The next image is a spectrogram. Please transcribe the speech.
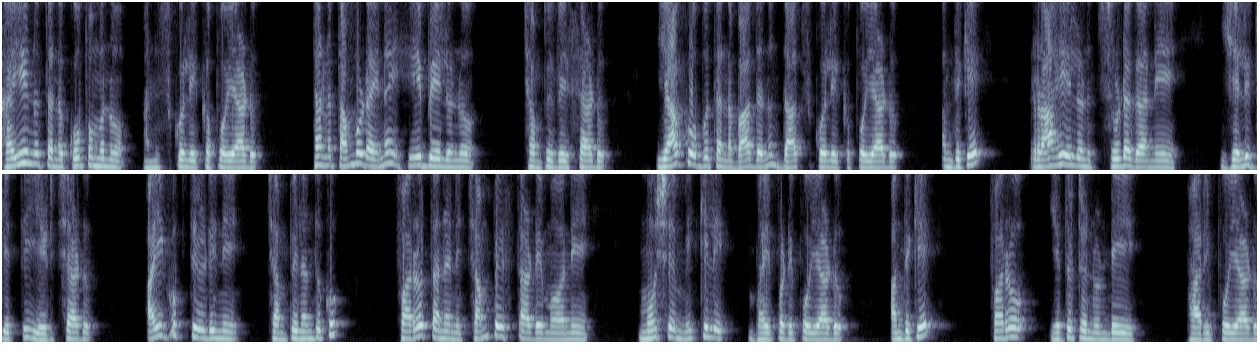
కయ్యను తన కోపమును అనుసుకోలేకపోయాడు తన తమ్ముడైన హేబేలును చంపివేశాడు. యాకోబు తన బాధను దాచుకోలేకపోయాడు. అందుకే రాహేలును చూడగానే ఎలుగెత్తి ఏడ్చాడు. ఐగుప్తుడిని చంపినందుకు ఫరో తనని చంపేస్తాడేమో అని మోషే మిక్కిలి భయపడిపోయాడు. అందుకే ఫరో ఎదుట నుండి పారిపోయాడు.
